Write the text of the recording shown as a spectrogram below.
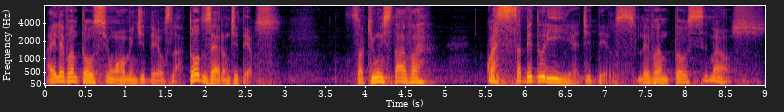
Aí levantou-se um homem de Deus lá, todos eram de Deus. Só que um estava com a sabedoria de Deus. Levantou-se, irmãos.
